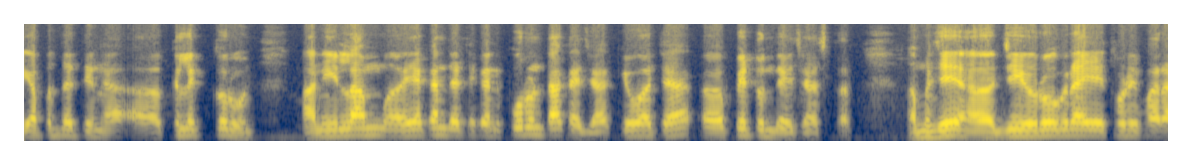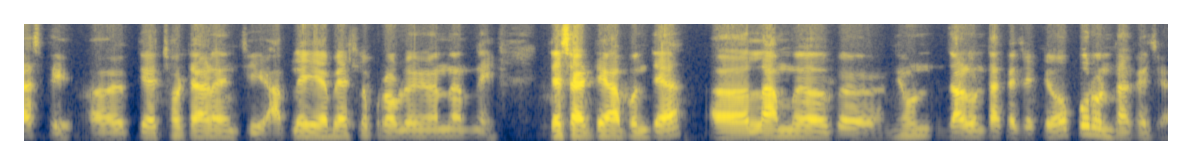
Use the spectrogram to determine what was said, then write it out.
या पद्धतीनं कलेक्ट करून आणि लांब एखाद्या ठिकाणी पुरून टाकायच्या किंवा त्या पेटून द्यायच्या असतात. म्हणजे जी रोगराई थोडीफार असते त्या छोट्या आळ्यांची आपल्या या बॅचला प्रॉब्लेम येणार नाही. त्यासाठी आपण त्या लांब नेऊन जाळून टाकायच्या किंवा पुरून टाकायच्या.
